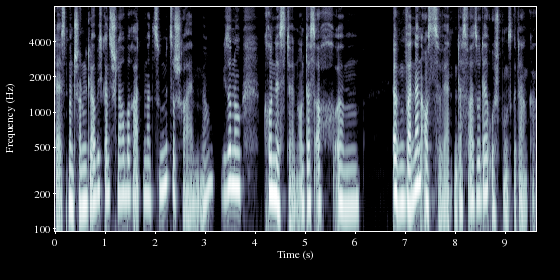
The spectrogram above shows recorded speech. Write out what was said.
da ist man schon, glaube ich, ganz schlau beraten, mal zu mitzuschreiben. Ja? Wie so eine Chronistin. Und das auch ähm, irgendwann dann auszuwerten. Das war so der Ursprungsgedanke.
